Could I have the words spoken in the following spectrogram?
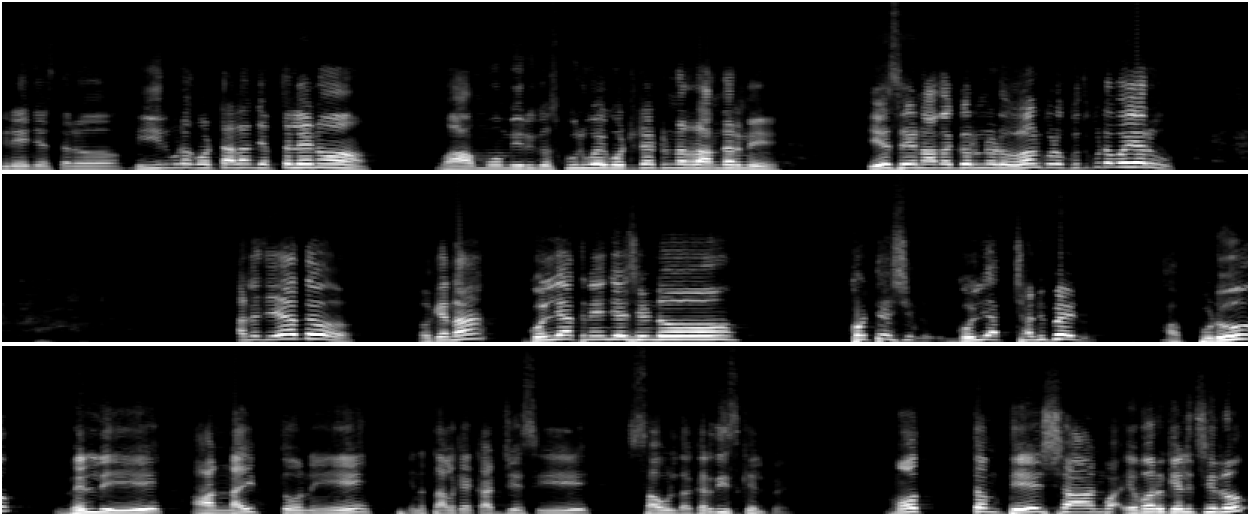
మీరు ఏం చేస్తారు? మీరు కూడా కొట్టాలని చెప్తలేను. వామ్మో మీరు ఇక స్కూల్ పోయి కొట్టేటట్టున్నారు అందరినీ. ఏసే నా దగ్గర ఉన్నాడు అని కూడా గుర్తుకుంటూ పోయారు. అట్లా చేయొద్దు. ఓకేనా? గొల్యాత్ని ఏం చేసిండు? కొట్టేసిండు. గొల్యాత్ చనిపోయాడు. అప్పుడు వెళ్ళి ఆ నైఫ్తోని ఈయన తలకాయ కట్ చేసి సౌల్ దగ్గర తీసుకెళ్ళిపోయాడు. మొత్తం దేశాన్ని ఎవరు గెలిచిర్రు?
